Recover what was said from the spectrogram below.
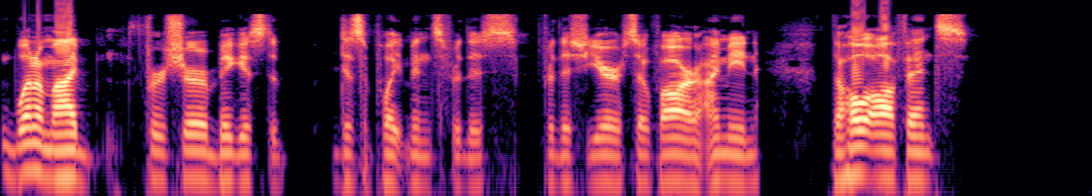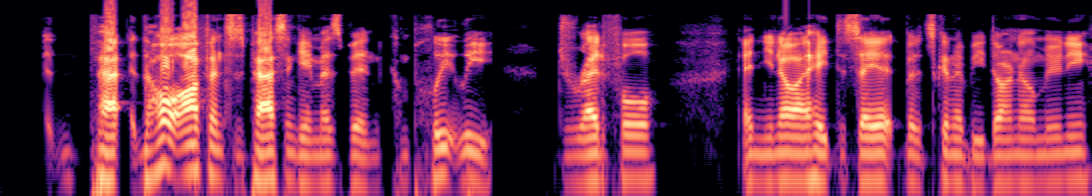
one of my for sure biggest disappointments for this for this year so far. I mean, the whole offense, the whole offense's passing game has been completely dreadful. And you know, I hate to say it, but it's gonna be Darnell Mooney.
